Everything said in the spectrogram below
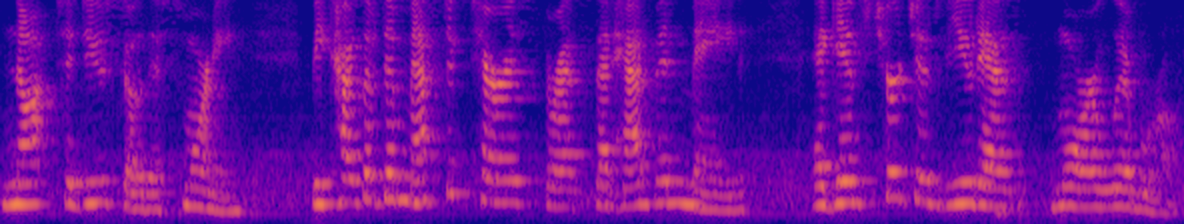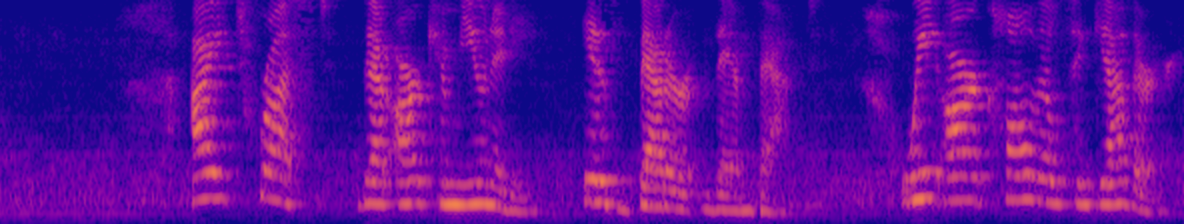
not to do so this morning because of domestic terrorist threats that had been made against churches viewed as more liberal. I trust that our community is better than that. We are Colville together,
